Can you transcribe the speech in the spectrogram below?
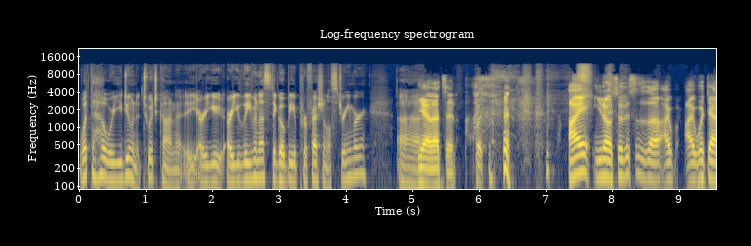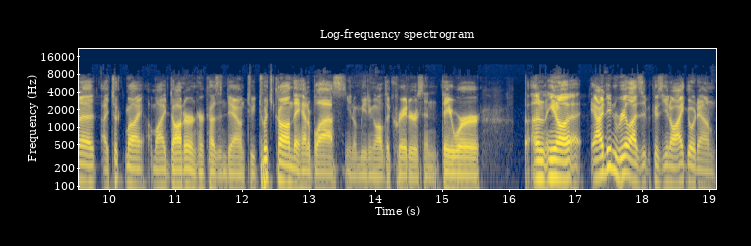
what the hell were you doing at TwitchCon? Are you are you leaving us to go be a professional streamer? Uh, yeah, that's it. But I, you know, so this is uh, I I went down. A, I took my my daughter and her cousin down to TwitchCon. They had a blast, you know, meeting all the creators, and they were, and you know, I didn't realize it because you know I go down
